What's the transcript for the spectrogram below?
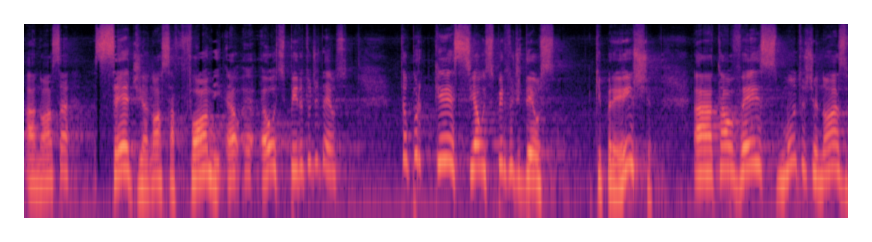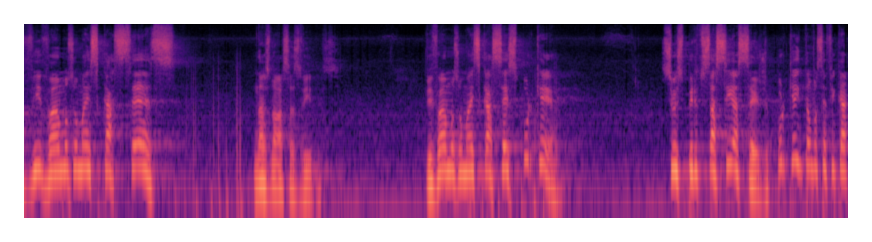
a nossa sede, a nossa fome, é, é, é o Espírito de Deus. Então, por que, se é o Espírito de Deus que preenche, ah, talvez muitos de nós vivamos uma escassez nas nossas vidas. Vivamos uma escassez, por quê? Se o Espírito sacia a sede, por que então você fica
